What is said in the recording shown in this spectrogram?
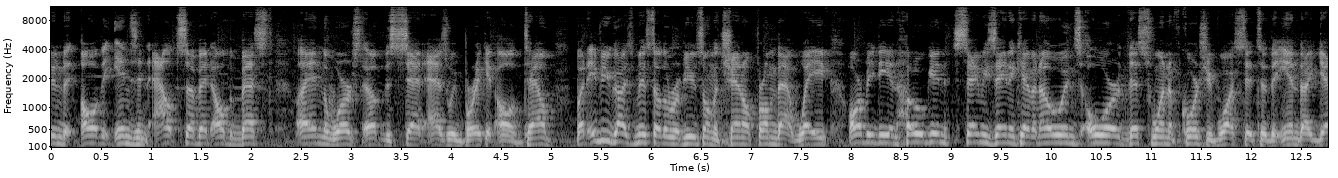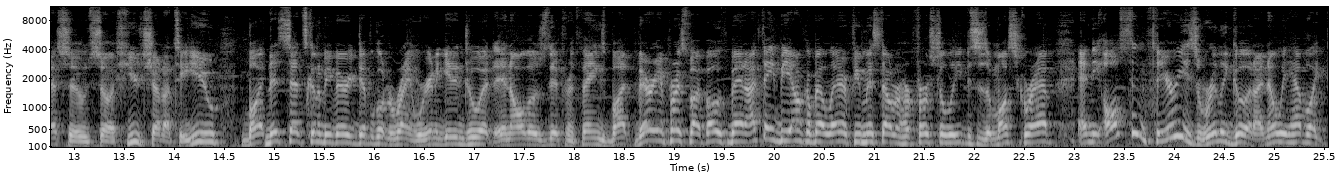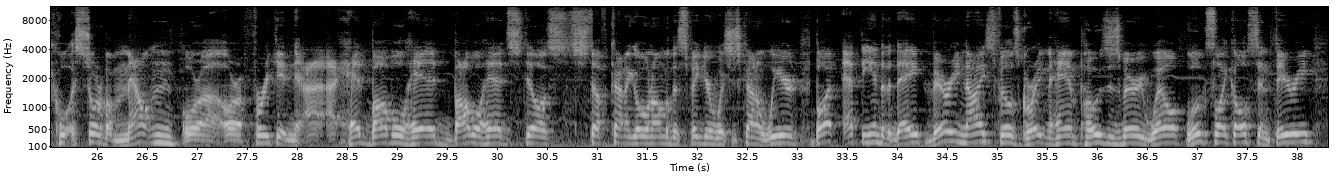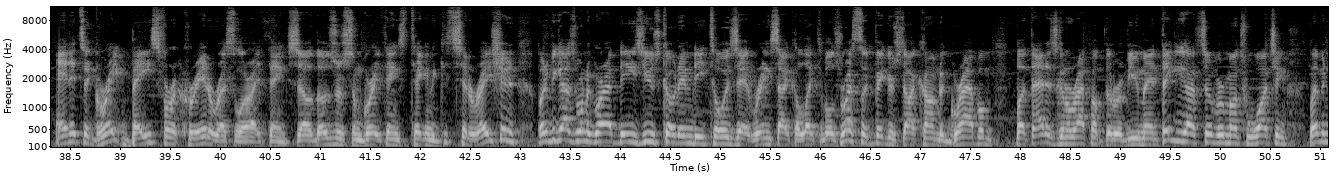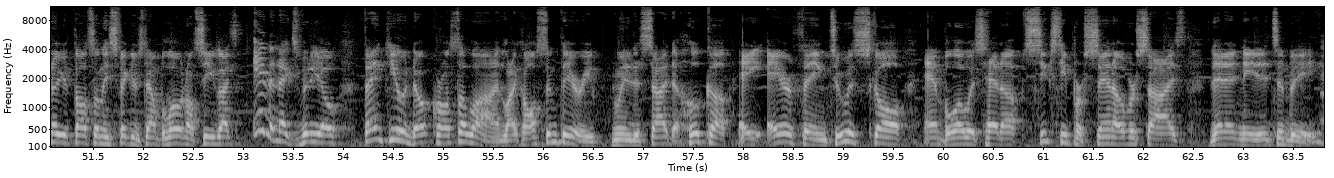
into all the ins and outs of it, all the best and the worst of the set as we break it all down. But if you guys missed other reviews on the channel from that wave, RVD and Hogan, Sami Zayn and Kevin Owens, or this one, of course, you've watched it to the end, I guess, so, so a huge shout out to you. But this set's going to be very difficult to rank. We're going to get into it and all those different things, but very impressed by both men. I think Bianca Belair, if you missed out on her first Elite. This is a must grab. And the Austin Theory is really good. I know we have like sort of a mountain or a, or a freaking a, head bobblehead, bobblehead still stuff kind of going on with this figure, which is kind of weird. But at the end of the day, very nice. Feels great in the hand. Poses very well. Looks like Austin Theory. And it's a great base for a creator wrestler, I think. So those are some great things to take into consideration. But if you guys want to grab these, use code MD Toys at Ringside Collectibles, WrestlingFigures.com to grab them. But that is going to wrap up the review, man. Thank you guys so very much for watching. Let me know your thoughts on these figures down below, and I'll see you guys in the next video. Thank you, and don't cross the line like Austin Theory when he decided to hook up a air thing to his skull and blow his head up 60% oversized than it needed to be.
